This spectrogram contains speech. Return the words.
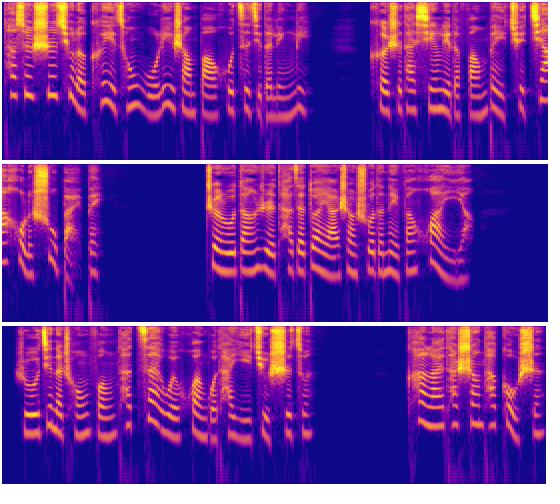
她虽失去了可以从武力上保护自己的灵力。可是他心里的防备却加厚了数百倍，正如当日他在断崖上说的那番话一样。如今的重逢，他再未唤过他一句师尊。看来他伤他够深，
